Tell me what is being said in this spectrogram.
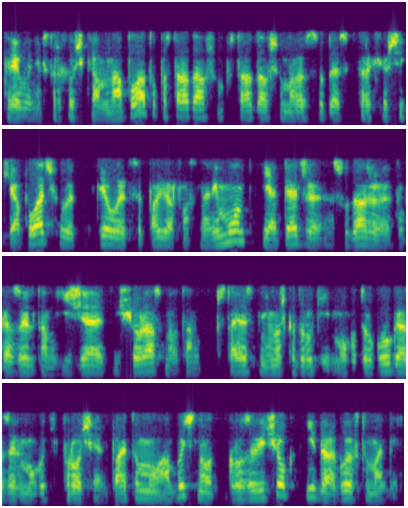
требование к страховщикам на оплату пострадавшим, пострадавшим «Мерседес». Страховщики оплачивают, делается поверхностный ремонт, и опять же сюда же «Газель» там въезжает еще раз, но там обстоятельства немножко другие. Могут другую «Газель», могут и прочее. Поэтому обычно вот грузовичок и дорогой автомобиль.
